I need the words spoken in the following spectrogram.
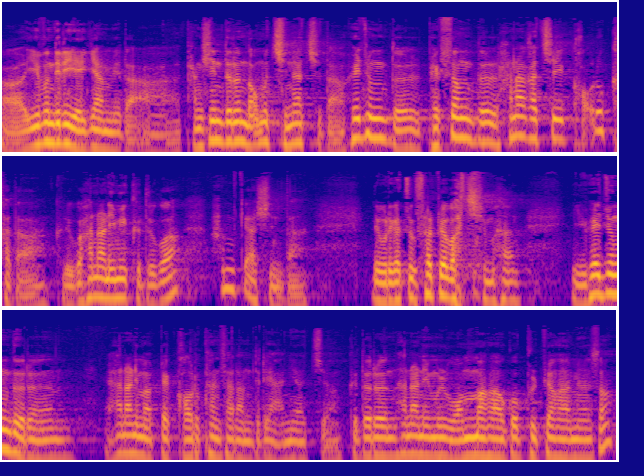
어, 이분들이 얘기합니다. 아, 당신들은 너무 지나치다. 회중들, 백성들 하나같이 거룩하다. 그리고 하나님이 그들과 함께 하신다. 근데 우리가 쭉 살펴봤지만 이 회중들은 하나님 앞에 거룩한 사람들이 아니었죠. 그들은 하나님을 원망하고 불평하면서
